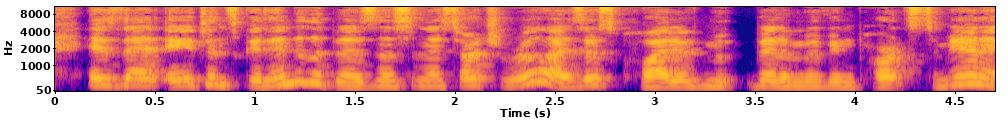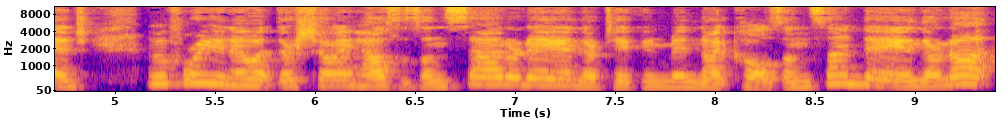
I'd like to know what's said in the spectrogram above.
is that agents get into the business and they start to realize there's quite a bit of moving parts to manage. And before you know it they're showing houses on saturday and they're taking midnight calls on sunday and they're not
